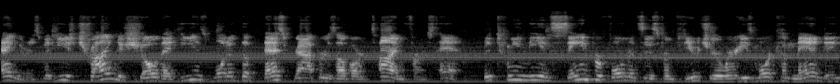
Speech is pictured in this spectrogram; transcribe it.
Bangers, but he is trying to show that he is one of the best rappers of our time firsthand. Between the insane performances from Future, where he's more commanding,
